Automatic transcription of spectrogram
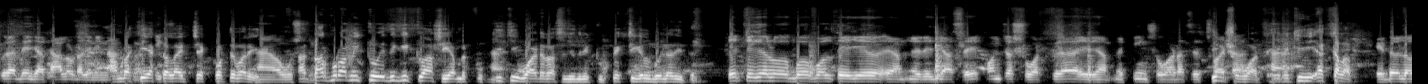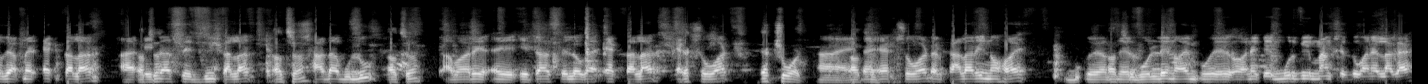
করে দেই যাতে আলোটা জানি না আমরা কি একটা লাইট চেক করতে পারি? হ্যাঁ, অবশ্যই। আর তারপর আমি একটু এদিকে একটু আসি আমরা কি কি ওয়ার্ডের আছে যদি একটু প্র্যাকটিক্যাল বলে দিতেন? এতে গেল বলতে যে আপনার এই যে আছে পঞ্চাশ ওয়াট এই আপনার তিনশো ওয়াট আছে ছয়টা। ওয়াট হ্যাঁ। এটা কি এক কালার? এটা হলো আপনার এক কালার আর আচ্ছা। এটা আছে দুই কালার আচ্ছা। সাদা ব্লু। আচ্ছা। আবার এটা আছে লগা এক কালার একশো ওয়াট। একশো ওয়াট। হ্যাঁ এটা আচ্ছা। একশো ওয়াট আর কালারই ন হয় আপনার আচ্ছা। গোল্ডেন হয় অনেকে মুরগি মাংসের দোকানে লাগায়।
